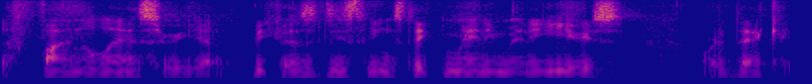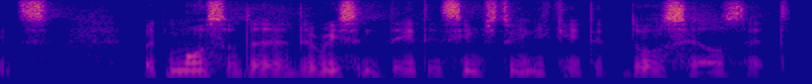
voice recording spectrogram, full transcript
a final answer yet because these things take many, many years or decades. But most of the, the recent data seems to indicate that those cells that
